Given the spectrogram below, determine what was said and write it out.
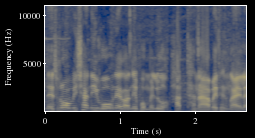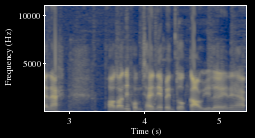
ใน Natural Vision Evo เนี่ยตอนนี้ผมไม่รู้พัฒนาไปถึงไหนแล้วนะเพราะตอนที่ผมใช้เนี่ยเป็นตัวเก่าอยู่เลยนะครับ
